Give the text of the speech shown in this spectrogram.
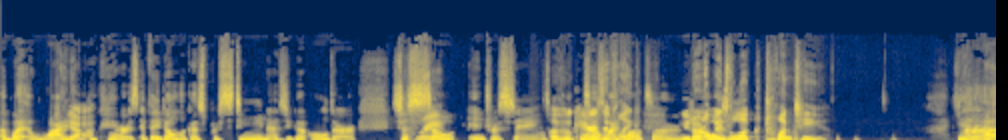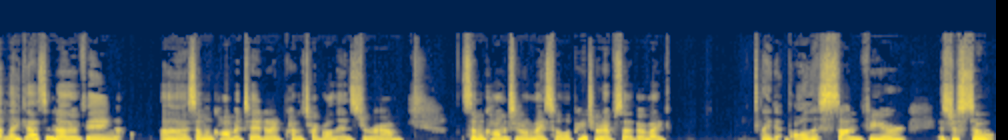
Uh, What? Why? Yeah. Who cares if they don't look as pristine as you get older? It's just Right. so interesting. So who cares so my if like thoughts are, you don't always look 20? Yeah, like that's another thing. Uh, someone commented, and I kind of talked about on Instagram. Someone commented on my solo Patreon episode. They're like, like all this sun fear is just so.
